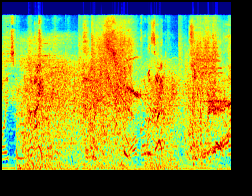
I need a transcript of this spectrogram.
こいつもな。い。ぞ怒るな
